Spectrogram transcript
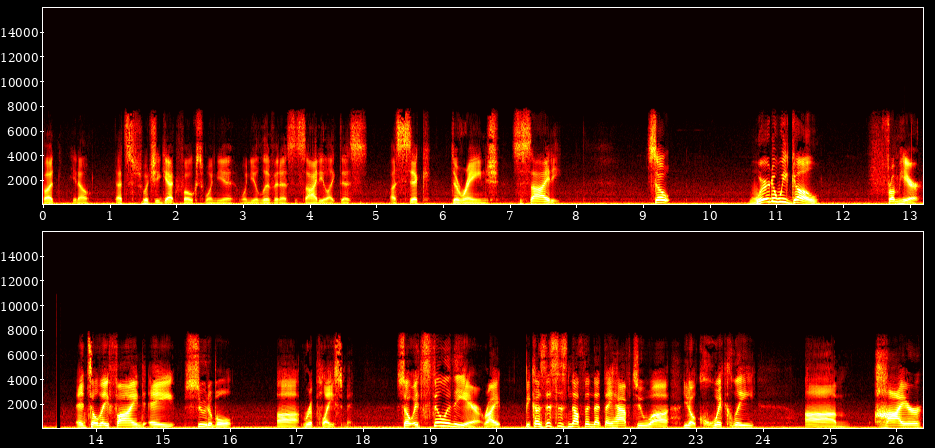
But you know that's what you get folks when you when you live in a society like this. A sick deranged society. So where do we go from here until they find a suitable uh, replacement? So it's still in the air, right? Because this is nothing that they have to, uh, you know, quickly um, hire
